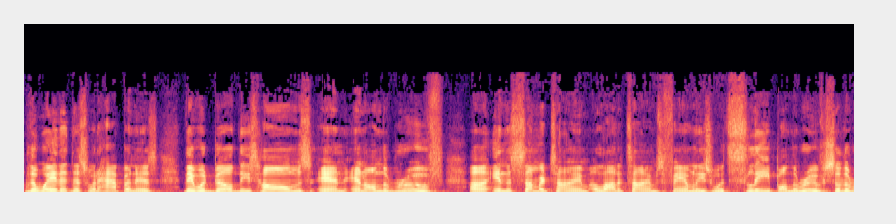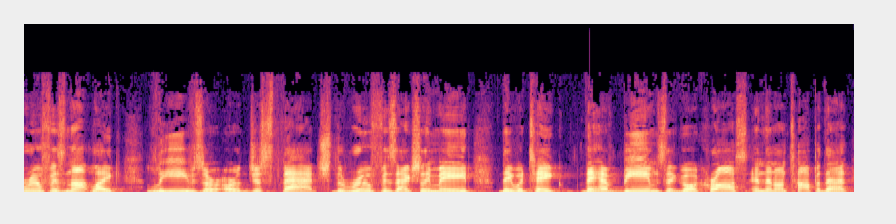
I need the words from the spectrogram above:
the way that this would happen is they would build these homes, and, and on the roof, uh, in the summertime, a lot of times families would sleep on the roof. So the roof is not like leaves or, or just thatch. The roof is actually made, they would take, they have beams that go across, and then on top of that,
